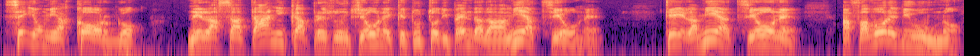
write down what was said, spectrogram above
Se io mi accorgo nella satanica presunzione che tutto dipenda dalla mia azione, che la mia azione a favore di uno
